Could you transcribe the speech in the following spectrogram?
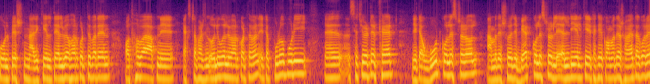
কোল্ড পেস্ট, নারিকেল তেল ব্যবহার করতে পারেন, অথবা আপনি এক্সট্রা ভার্জিন অলিভ অয়েল ব্যবহার করতে পারেন, এটা পুরোপুরি স্যাচুরেটেড ফ্যাট যেটা গুড কোলেস্টেরল আমাদের শরীরে ব্যাড কোলেস্টেরল এলডিএলকে এটাকে কমাতে সহায়তা করে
